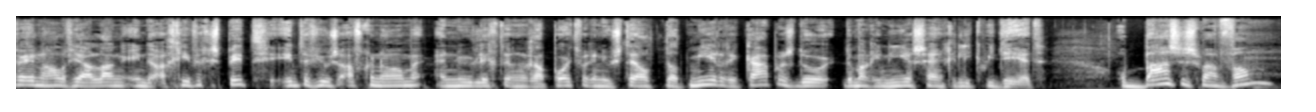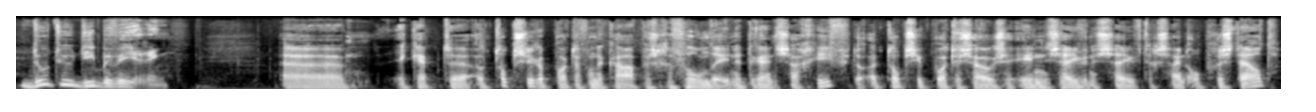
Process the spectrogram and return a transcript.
eh, jaar lang in de archieven gespit, interviews afgenomen... en nu ligt er een rapport waarin u stelt dat meerdere kapers... door de mariniers zijn geliquideerd. Op basis waarvan doet u die bewering? Uh, ik heb de autopsierapporten van de kapers gevonden in het Drents archief. De ze in 77 zijn opgesteld.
